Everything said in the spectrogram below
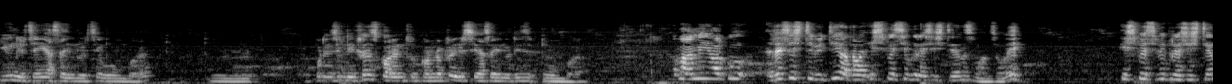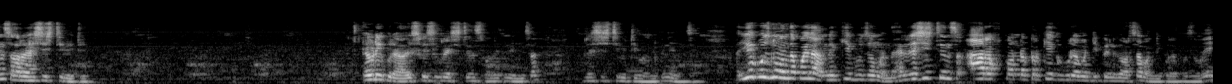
युनिट चाहिँ एसआई युनिट चाहिँ ओम भयो। Potential difference current through conductor its SI unit is ohm भयो अब हामी अर्को रेसिस्टिभिटी अथवा स्पेसिफिक रेसिस्टेन्स भन्छौँ है? स्पेसिफिक रेसिस्टेन्स अर रेसिस्टिभिटी एउटै कुरा हो स्पेसिफिक रेसिस्टेन्स भन्ने पनि हुन्छ रेसिस्टिभिटी भन्ने पनि हुन्छ। यो बुझ्नुभन्दा पहिला हामीले के बुझौँ भन्दाखेरि रेसिस्टेन्स आर अफ कन्डक्टर के को कुरामा डिपेन्ड गर्छ भन्ने कुरा बुझौँ है?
